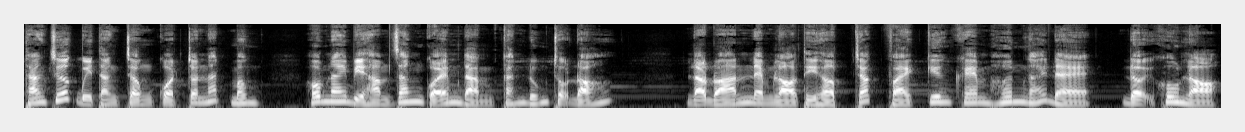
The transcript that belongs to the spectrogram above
Tháng trước bị thằng chồng quật cho nát mông, hôm nay bị hàm răng của em đảm cắn đúng chỗ đó. Lão đoán em lò thì hợp chắc phải kiêng khem hơn gái đẻ, đợi khô lò.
